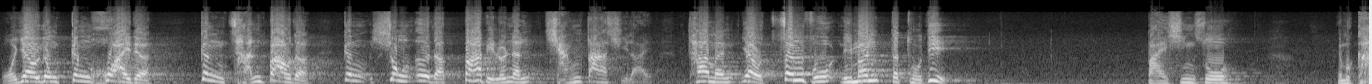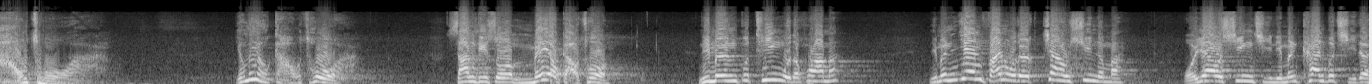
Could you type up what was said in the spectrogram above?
我要用更坏的、更残暴的、更凶恶的巴比伦人强大起来，他们要征服你们的土地。百姓说：“有没有搞错啊？有没有搞错啊？”上帝说：“没有搞错，你们不听我的话吗？你们厌烦我的教训了吗？”我要兴起你们看不起的、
